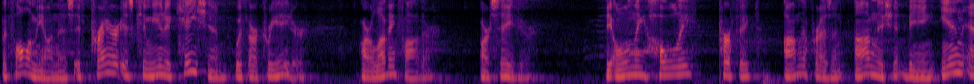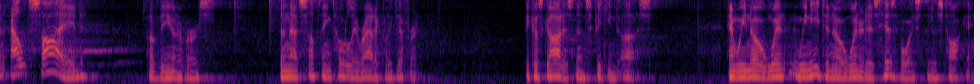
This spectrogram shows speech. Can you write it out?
But follow me on this. If prayer is communication with our Creator, our loving Father, our Savior, the only holy, perfect, omnipresent, omniscient being in and outside of the universe, then that's something totally radically different. Because God is then speaking to us. And we know when we need to know when it is his voice that is talking.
